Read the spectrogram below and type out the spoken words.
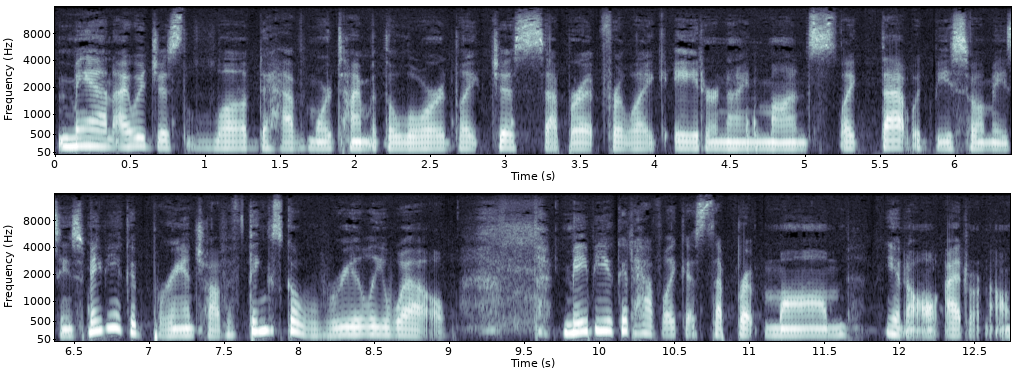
man, I would just love to have more time with the Lord, like just separate for like 8 or 9 months. Like that would be so amazing. So maybe you could branch off if things go really well. Maybe you could have like a separate mom, you know, I don't know.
